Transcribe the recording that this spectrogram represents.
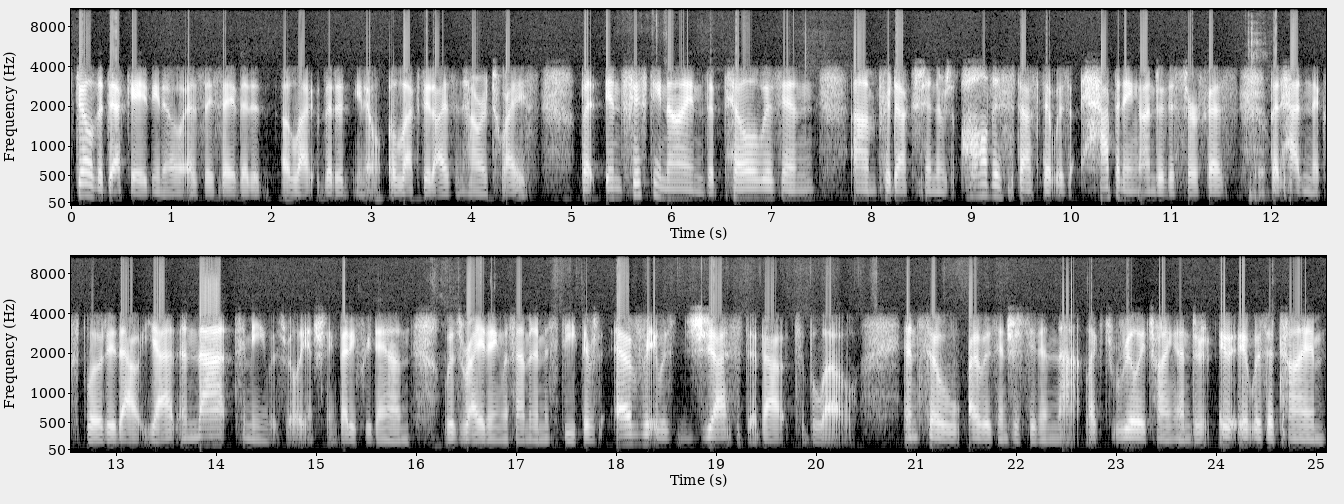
still the decade, you know, as they say that it elect, that it you know elected Eisenhower twice. But in '59, the pill was in um, production. There was all this stuff that was happening under the surface, yeah. but hadn't exploded out yet, and that to me was really interesting. Betty Friedan was writing The Feminine Mystique. There was every. It was just about to blow, and so I was interested in that, like really trying under. It, it was a time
